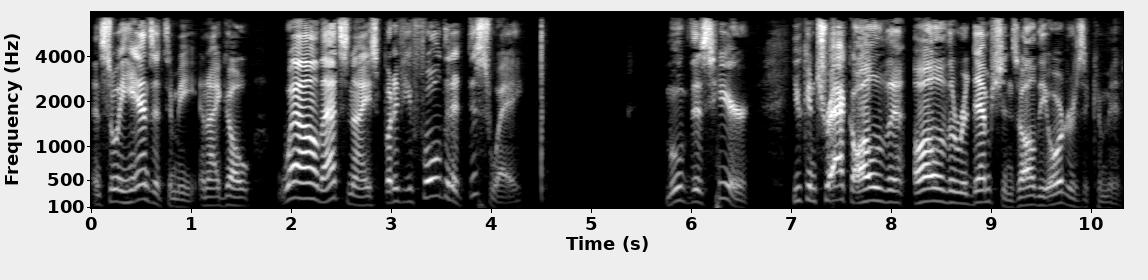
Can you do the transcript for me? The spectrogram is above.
And so he hands it to me, and I go, "Well, that's nice, but if you folded it this way, move this here, you can track all of the all of the redemptions, all the orders that come in."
